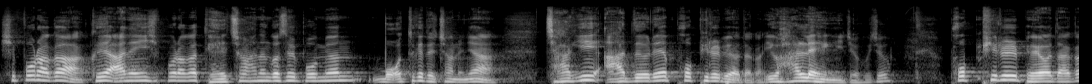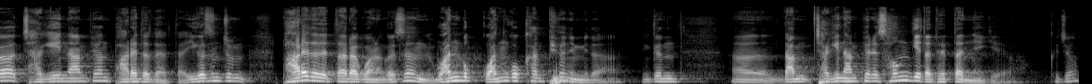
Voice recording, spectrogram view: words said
시보라가 그의 아내인 시보라가 대처하는 것을 보면 뭐 어떻게 대처하느냐? 자기 아들의 포피를 베어다가 이거 할례 행위죠. 그죠? 포피를 베어다가 자기 남편 발에다 댔다. 이것은 좀 발에다 댔다라고 하는 것은 완복 완곡한 표현입니다. 이건 어, 남 자기 남편의 성기에다 댔다는 얘기예요. 그죠?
